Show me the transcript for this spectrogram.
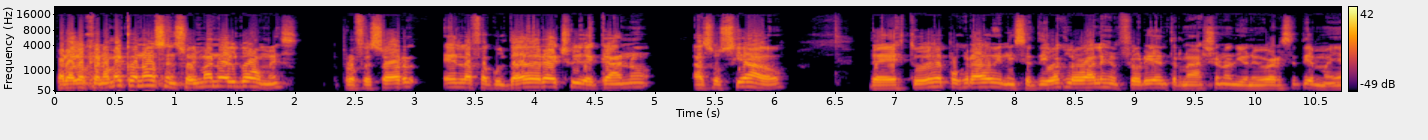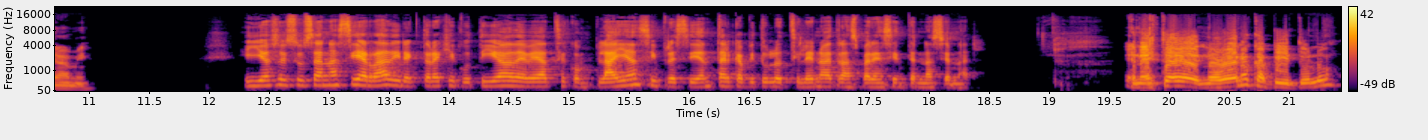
Para los que no me conocen, soy Manuel Gómez, profesor en la Facultad de Derecho y decano asociado de estudios de posgrado e iniciativas globales en Florida International University en Miami. Y yo soy Susana Sierra, directora ejecutiva de BH Compliance y presidenta del capítulo chileno de Transparencia Internacional. En este noveno capítulo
